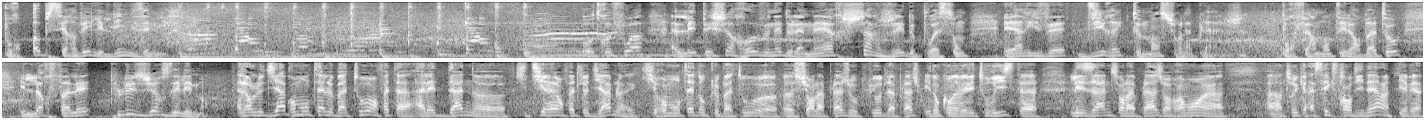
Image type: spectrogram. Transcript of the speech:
pour observer les lignes ennemies. Autrefois, les pêcheurs revenaient de la mer chargés de poissons et arrivaient directement sur la plage. Pour faire monter leur bateau, il leur fallait plusieurs éléments. Alors le diable remontait le bateau en fait à, l'aide d'ânes euh, qui tiraient en fait le diable, qui remontait donc le bateau euh, euh, sur la plage, au plus haut de la plage. Et donc on avait les touristes, les ânes sur la plage, vraiment un truc assez extraordinaire. Il y avait une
